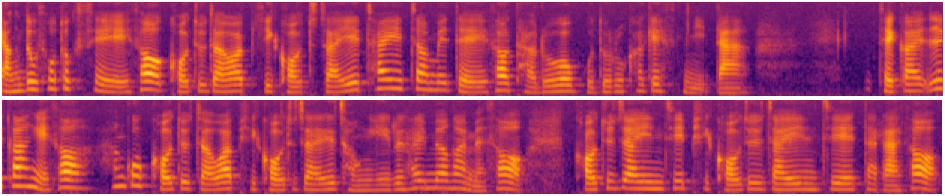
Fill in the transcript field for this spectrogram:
양도소득세에서 거주자와 비거주자의 차이점에 대해서 다루어 보도록 하겠습니다. 제가 1강에서 한국 거주자와 비거주자의 정의를 설명하면서 거주자인지 비거주자인지에 따라서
